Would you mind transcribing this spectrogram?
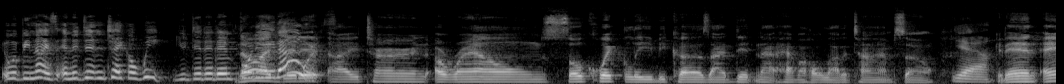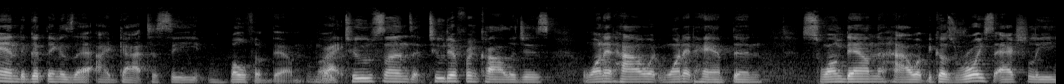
it would be nice. And it didn't take a week. You did it in 48 No, I did hours. it. I turned around so quickly because I did not have a whole lot of time. So yeah. get in, and the good thing is that I got to see both of them. My Right. two sons at two different colleges, one at Howard, one at Hampton. Swung down to Howard because Royce actually,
